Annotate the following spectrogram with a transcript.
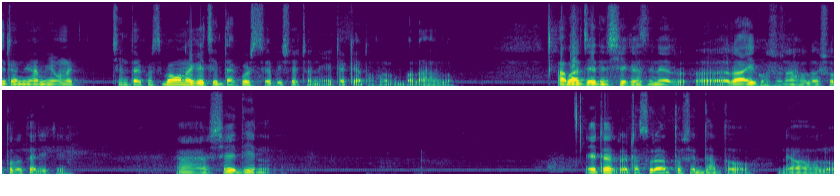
এটা নিয়ে আমি অনেক চিন্তা করছি বা অনেকে চিন্তা করছে বিষয়টা নিয়ে, এটা কেন বলা হলো? আবার যেদিন শেখ হাসিনার রায় ঘোষণা হলো সতেরো তারিখে সেই দিন এটার একটা চূড়ান্ত সিদ্ধান্ত নেওয়া হলো।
